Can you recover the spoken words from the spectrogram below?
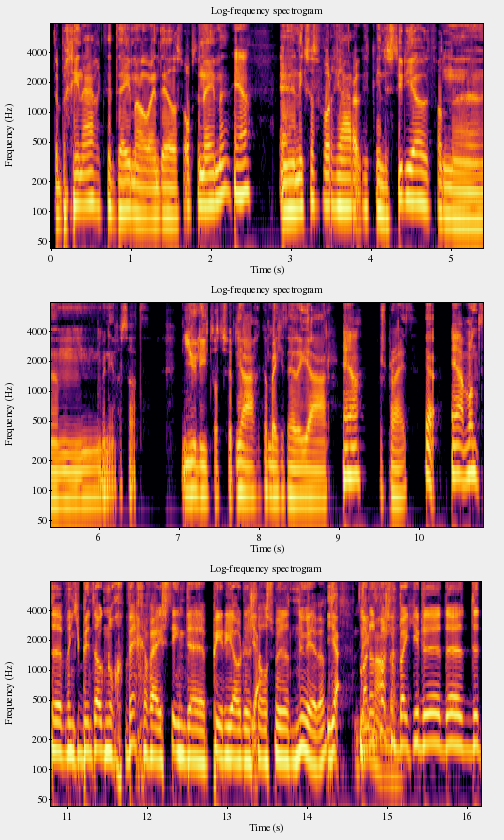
te beginnen eigenlijk, de demo en deels op te nemen. Ja. En ik zat vorig jaar ook in de studio van, ehm, wanneer was dat? Juli tot, sep- ja eigenlijk een beetje het hele jaar Ja. verspreid. Ja, Ja, want, eh, want je bent ook nog weg geweest in de periode Ja. zoals we dat nu hebben. ja maar dat was een beetje de, de, de,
